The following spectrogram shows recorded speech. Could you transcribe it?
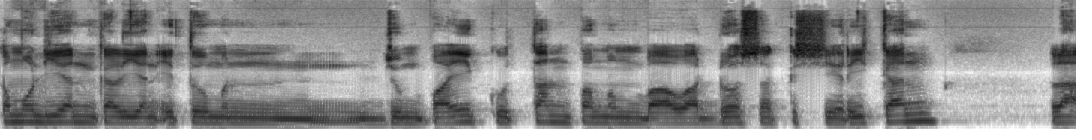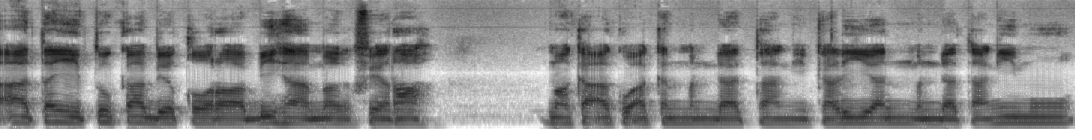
Kemudian kalian itu menjumpaiku tanpa membawa dosa kesyirikan, la ataituka biqurabiha maghfirah. Maka aku akan mendatangi kalian mendatangimu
